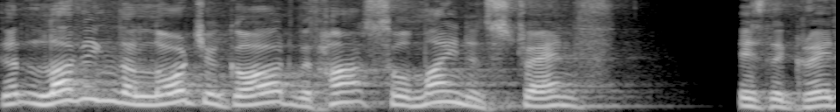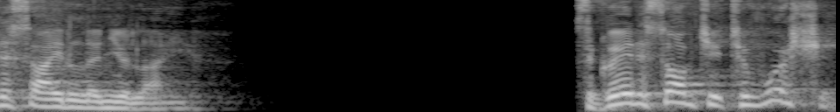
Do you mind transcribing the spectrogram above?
that loving the Lord your God with heart, soul, mind, and strength is the greatest idol in your life. It's the greatest object of worship.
